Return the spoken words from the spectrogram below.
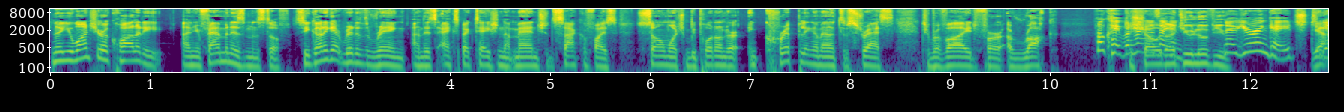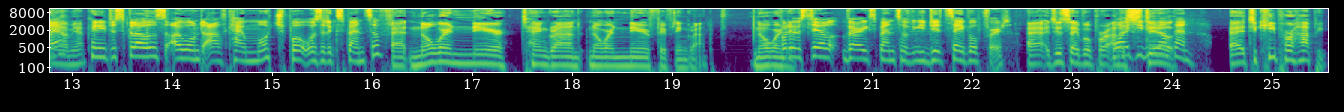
You know, you want your equality and your feminism and stuff. So you got to get rid of the ring and this expectation that men should sacrifice so much and be put under crippling amounts of stress to provide for a rock. Okay, but To hang show on a that you love you. Now you're engaged. Yeah, I am, yeah. Can you disclose? I won't ask how much, but was it expensive? Uh, nowhere near 10 grand, nowhere near 15 grand. Nowhere but near. it was still very expensive. You did save up for it. uh, I did save up for it. Why I did you do that then? Uh, to keep her happy.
